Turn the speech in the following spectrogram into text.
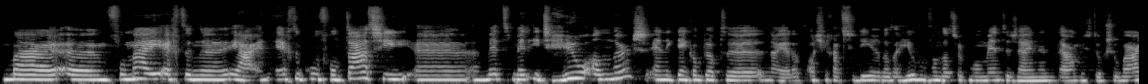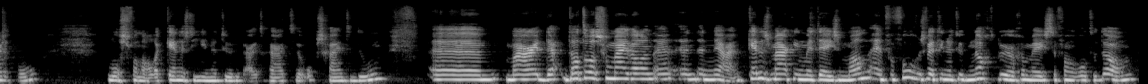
Maar uh, voor mij echt een, uh, ja, een, echt een confrontatie uh, met, met iets heel anders. En ik denk ook dat, nou ja, dat als je gaat studeren, dat er heel veel van dat soort momenten zijn. En daarom is het ook zo waardevol. Los van alle kennis die je natuurlijk uiteraard op schijnt te doen. Ehm, maar dat was voor mij wel een, een, een, ja, een kennismaking met deze man. En vervolgens werd hij natuurlijk nachtburgemeester van Rotterdam.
